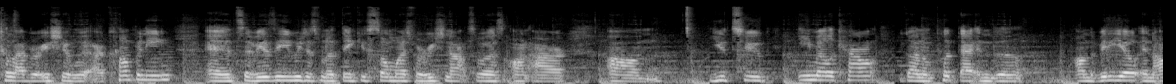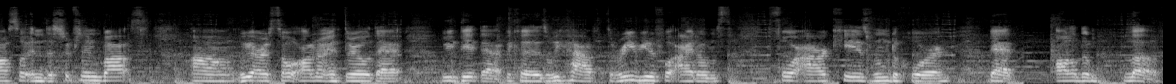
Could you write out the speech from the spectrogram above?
collaboration with our company and Tivisiy. We just want to thank you so much for reaching out to us on our um, YouTube email account. We're gonna put that in the on the video and also in the description box. Um, we are so honored and thrilled that we did that because we have three beautiful items for our kids room decor that all of them love.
